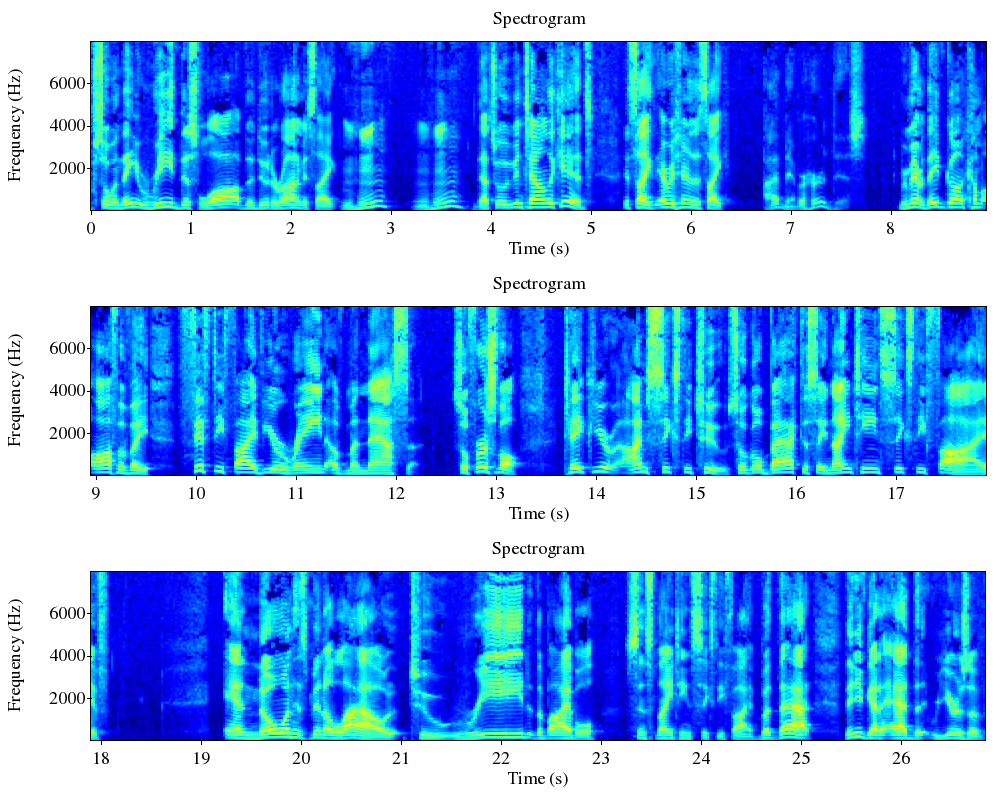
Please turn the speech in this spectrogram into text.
So when they read this law of the Deuteronomy, it's like, mm-hmm, mm-hmm. That's what we've been telling the kids. It's like everything that's like, I've never heard this. Remember, they've gone come off of a 55 year reign of Manasseh. So first of all, take your I'm 62. So go back to say 1965 and no one has been allowed to read the Bible since 1965. But that, then you've got to add the years of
